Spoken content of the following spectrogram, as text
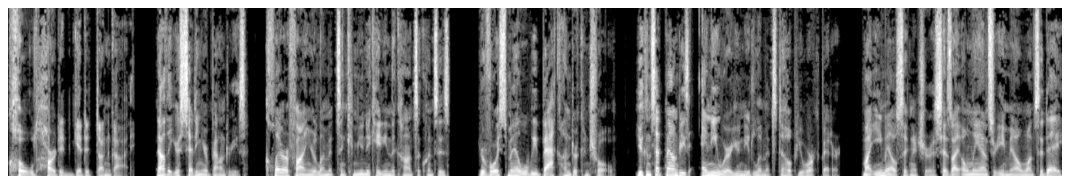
cold hearted get it done guy. Now that you're setting your boundaries, clarifying your limits, and communicating the consequences, your voicemail will be back under control. You can set boundaries anywhere you need limits to help you work better. My email signature says I only answer email once a day,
